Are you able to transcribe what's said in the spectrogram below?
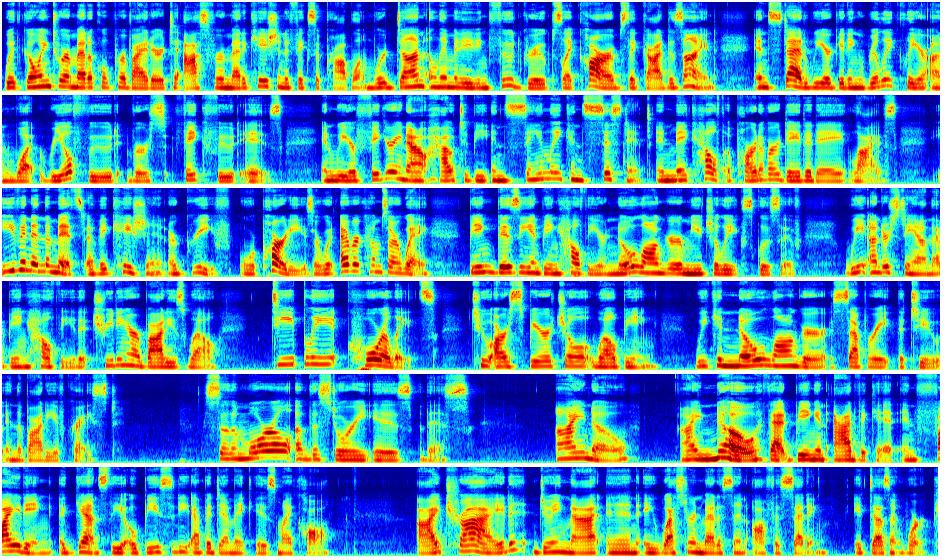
with going to our medical provider to ask for a medication to fix a problem. We're done eliminating food groups like carbs that God designed. Instead, we are getting really clear on what real food versus fake food is. And we are figuring out how to be insanely consistent and make health a part of our day to day lives, even in the midst of vacation or grief or parties or whatever comes our way. Being busy and being healthy are no longer mutually exclusive we understand that being healthy, that treating our bodies well, deeply correlates to our spiritual well being. We can no longer separate the two in the body of Christ. So, the moral of the story is this I know, I know that being an advocate and fighting against the obesity epidemic is my call. I tried doing that in a Western medicine office setting. It doesn't work.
